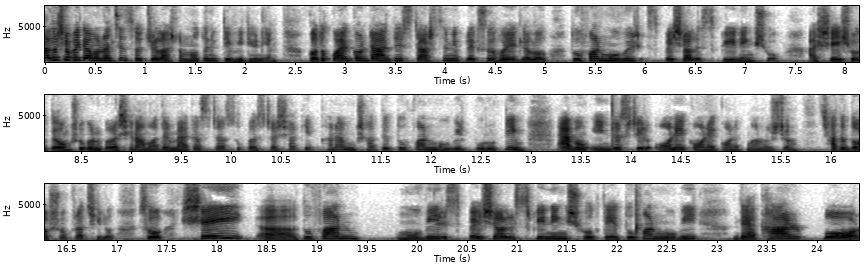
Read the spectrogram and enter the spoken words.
Hello সবাই, কেমন আছেন? সো চলে আসলাম নতুন একটি ভিডিও নিয়ে। গত কয়েক ঘণ্টা আগে স্টার সিনেপ্লেক্সে হয়ে গেল তুফান মুভির স্পেশাল স্ক্রিনিং শো আর সেই শোতে অংশগ্রহণ করেছেন আমাদের মেগাস্টার সুপারস্টার শাকিব খান এবং সাথে তুফান মুভির পুরো টিম এবং ইন্ডাস্ট্রির অনেক অনেক অনেক মানুষজন, সাথে দর্শকরা ছিল। সো সেই তুফান মুভির স্পেশাল স্ক্রিনিং শোতে তুফান মুভি দেখার পর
